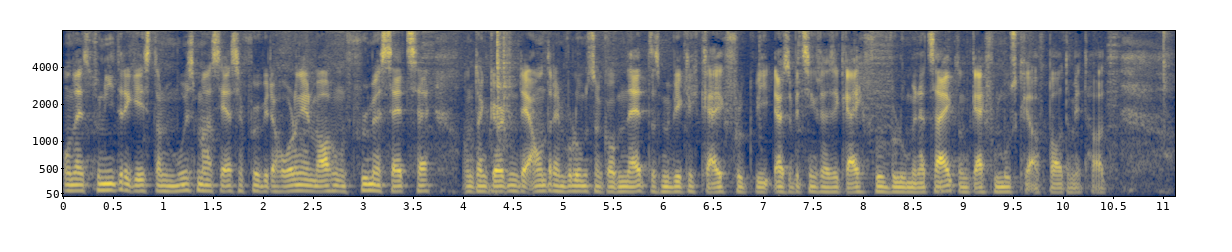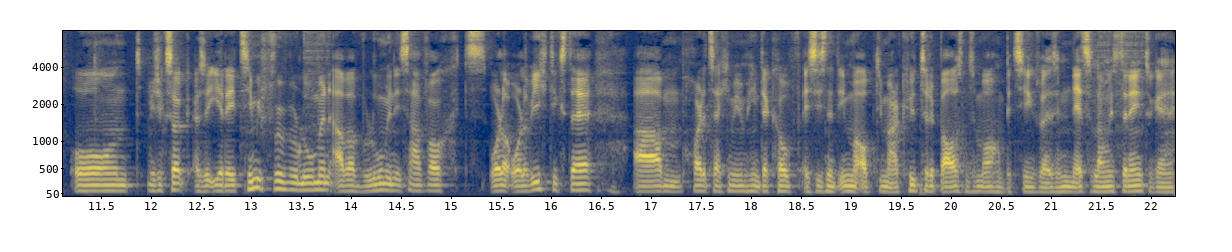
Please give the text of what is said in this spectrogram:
und wenn es zu niedrig ist, dann muss man sehr, sehr viele Wiederholungen machen und viel mehr Sätze und dann gelten die anderen Volumensangaben nicht, dass man wirklich gleich viel, also beziehungsweise gleich viel Volumen erzeugt und gleich viel Muskelaufbau damit hat. Und wie schon gesagt, also ich rede ziemlich viel Volumen, aber Volumen ist einfach das Aller, Allerwichtigste. Ähm, haltet euch im Hinterkopf, es ist nicht immer optimal, kürzere Pausen zu machen, beziehungsweise nicht so lange ins Training zu gehen.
